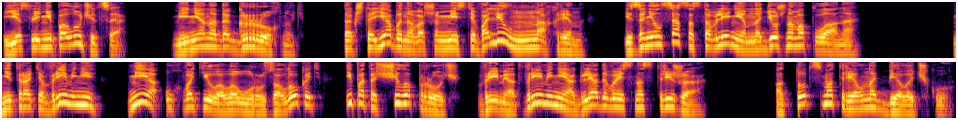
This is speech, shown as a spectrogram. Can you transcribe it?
Если не получится, меня надо грохнуть. Так что я бы на вашем месте валил нахрен и занялся составлением надежного плана. Не тратя времени, Мия ухватила Лауру за локоть и потащила прочь, время от времени оглядываясь на стрижа. А тот смотрел на Белочку.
